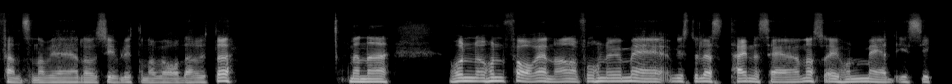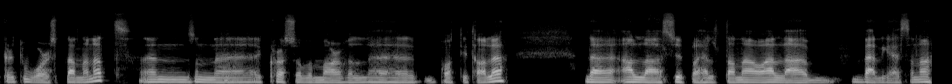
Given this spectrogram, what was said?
fansene vi, eller syv lytterne våre der ute. Men eh, hun, hun får en annen, for hun er jo med, hvis du leser tegneseriene, så er hun med i Secret Wars blant annet. En sånn uh, crossover Marvel eh, på 80-tallet. Der alle superheltene og alle bad guysene,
